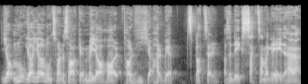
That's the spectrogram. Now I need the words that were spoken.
Jag, mo- jag gör motsvarande saker men jag har, tar nya arbetsplatser. Alltså det är exakt samma grej. Det här äh,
